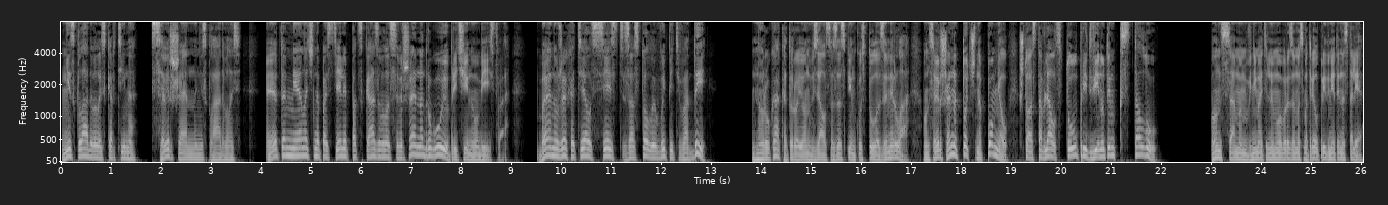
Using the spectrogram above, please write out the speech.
Не складывалась картина, совершенно не складывалась. Эта мелочь на постели подсказывала совершенно другую причину убийства. Бен уже хотел сесть за стол и выпить воды, но рука, которую он взялся за спинку стула, замерла. Он совершенно точно помнил, что оставлял стул придвинутым к столу. Он самым внимательным образом осмотрел предметы на столе.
